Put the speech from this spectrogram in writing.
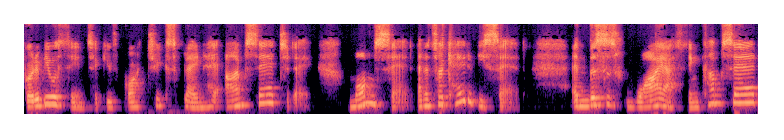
got to be authentic. You've got to explain, hey, I'm sad today. Mom's sad, and it's okay to be sad. And this is why I think I'm sad,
